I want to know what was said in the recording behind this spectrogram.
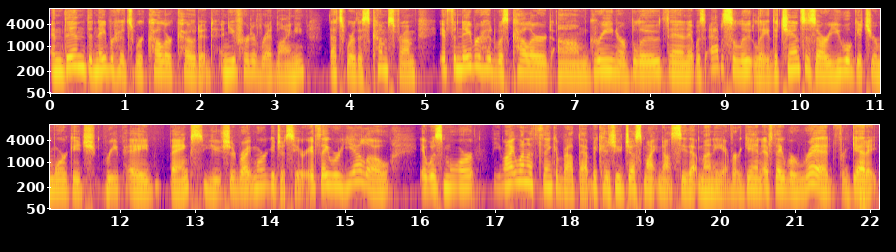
And then the neighborhoods were color coded. And you've heard of redlining. That's where this comes from. If a neighborhood was colored um, green or blue, then it was absolutely the chances are you will get your mortgage repaid. Banks, you should write mortgages here. If they were yellow, it was more, you might want to think about that because you just might not see that money ever again. If they were red, forget it.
